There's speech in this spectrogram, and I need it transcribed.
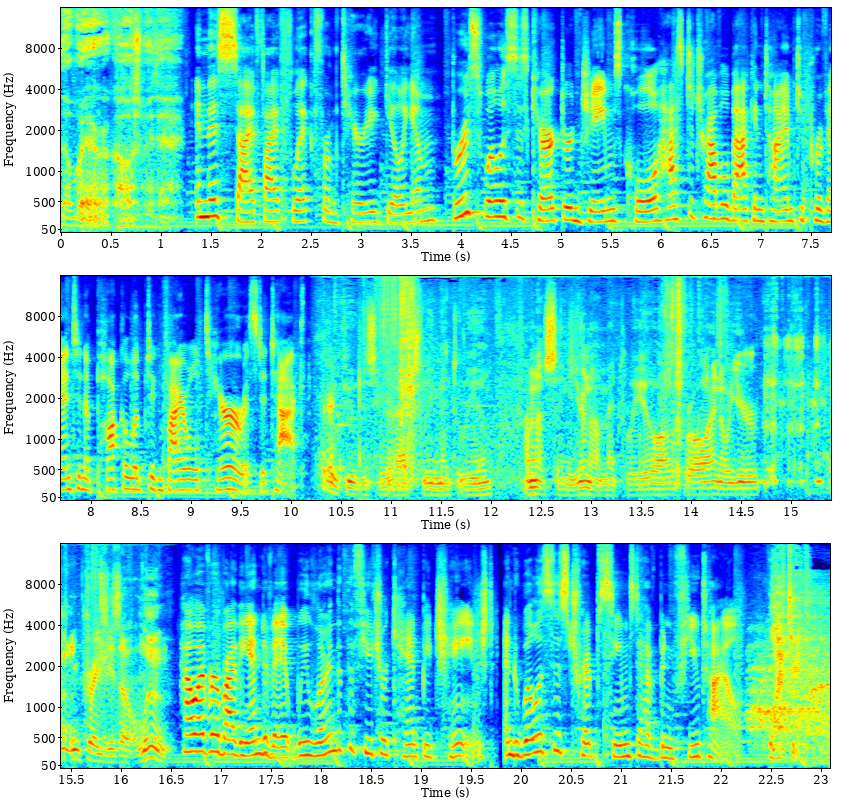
Nobody ever calls me that. In this sci fi flick from Terry Gilliam, Bruce Willis's character James Cole has to travel back in time to prevent an apocalyptic viral terrorist attack. Very few of us here are actually mentally ill. I'm not saying you're not mentally ill. For all I know, you're crazy as a loon. However, by the end of it, we learn that the future can't be changed, and Willis's trip seems to have been futile. Watch it.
